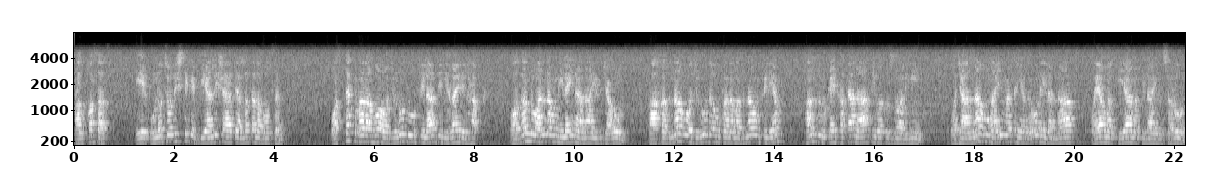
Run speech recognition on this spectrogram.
আল কসাস এর উনচল্লিশ থেকে বিয়াল্লিশ আয়াতে আল্লাহ তালা বলছেন ওয়াস্তাকবারা হুয়া জুনুদু ফিল আরদি বিগাইরিল হক وظنوا أنهم إلينا لا يرجعون فأخذناه وجنوده فنبذناهم في اليم فانظر كيف كان عاقبة الظالمين وجعلناهم أئمة يدعون إلى النار ويوم القيامة لا ينصرون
